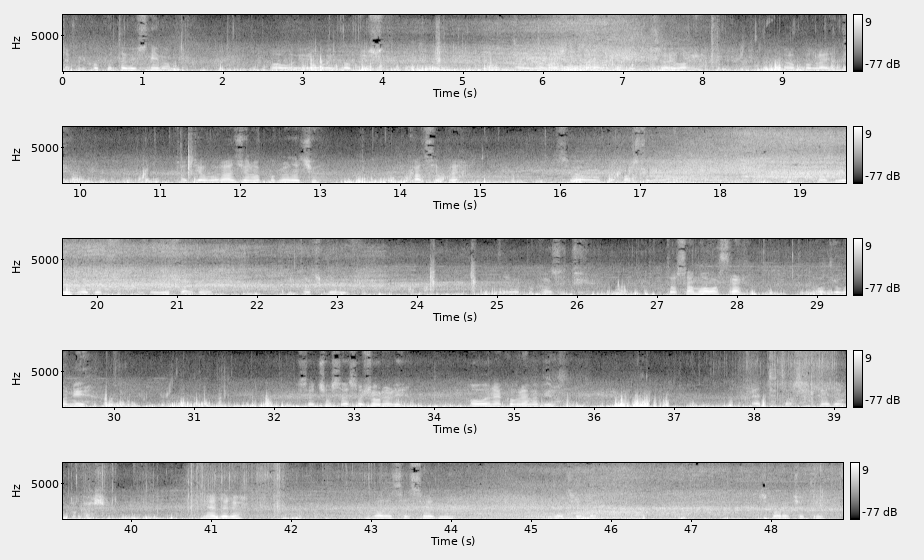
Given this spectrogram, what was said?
nekoliko puta već snimam. Ovo je uvijek otišlo. Ovo ima važno staviti, sve je važno. Evo pogledajte. Kad je ovo rađeno, pogledat ću kad se pre sve ovo prepastilo. To je bio vođač završavno i to ću da vidim. Treba pokazati. I to samo ova strana. Ova druga nije. Sjećam se su žurili. Ovo je neko vreme bilo. Eto, to sam htio da vam pokažem. Nedelja, 27. decembar, skoro će tri.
